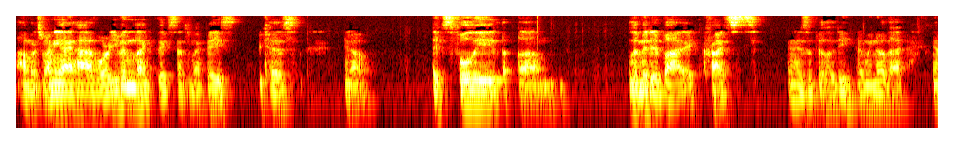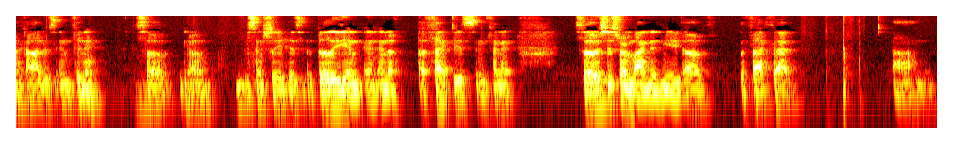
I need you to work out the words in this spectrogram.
how much money I have, or even like the extent of my faith, because you know it's fully um, limited by Christ and his ability, and we know that you know God is infinite. So you know, essentially, his ability and, and, and effect is infinite. So it's just reminded me of the fact that um,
